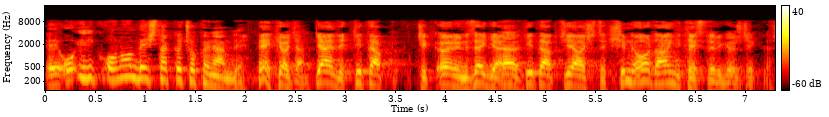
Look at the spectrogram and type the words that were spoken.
E, o ilk 10-15 dakika çok önemli. Peki hocam geldik kitapçık önünüze geldik. Evet. Kitapçıyı açtık. Şimdi orada hangi testleri görecekler?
